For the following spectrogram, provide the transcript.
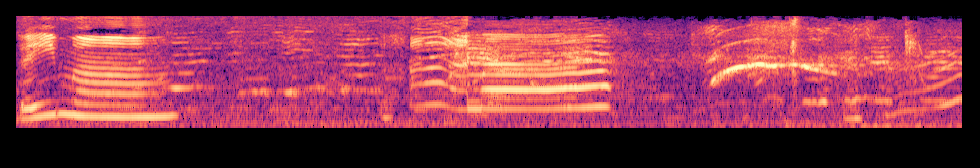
Dayma. Ow!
